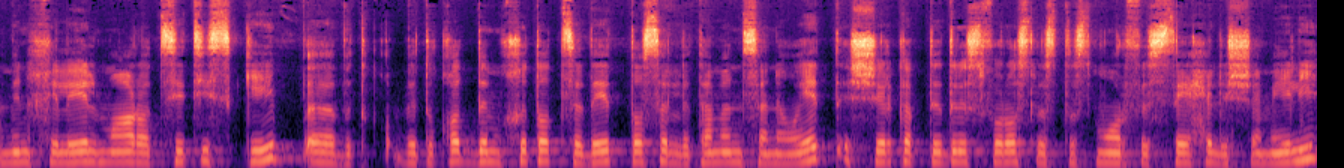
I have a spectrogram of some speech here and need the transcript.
من خلال معرض سيتي سكيب بتقدم خطط سداد تصل لثمان سنوات. الشركة بتدرس فرص الاستثمار في الساحل الشمالي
